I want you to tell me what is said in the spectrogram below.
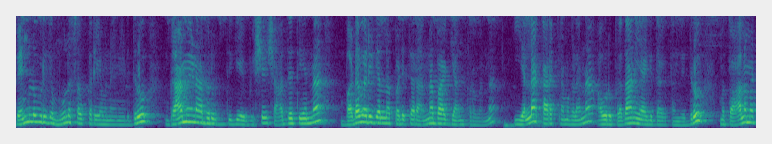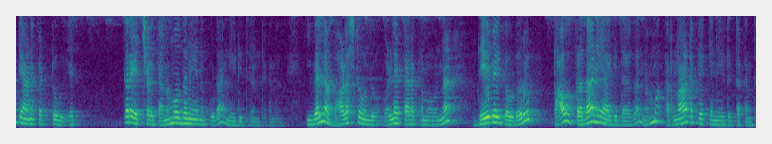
ಬೆಂಗಳೂರಿಗೆ ಮೂಲಸೌಕರ್ಯವನ್ನು ನೀಡಿದ್ರು. ಗ್ರಾಮೀಣಾಭಿವೃದ್ಧಿಗೆ ವಿಶೇಷ ಆದ್ಯತೆಯನ್ನು, ಬಡವರಿಗೆಲ್ಲ ಪಡಿತರ ಅನ್ನಭಾಗ್ಯ ಅಂಕುರವನ್ನು ಈ ಎಲ್ಲ ಕಾರ್ಯಕ್ರಮಗಳನ್ನು ಅವರು ಪ್ರಧಾನಿಯಾಗಿದ್ದಾಗ ತಂದಿದ್ರು. ಮತ್ತು ಆಲಮಟ್ಟಿ ಅಣೆಕಟ್ಟು ಎತ್ತರ ಹೆಚ್ಚಳಕ್ಕೆ ಅನುಮೋದನೆಯನ್ನು ಕೂಡ ನೀಡಿದ್ರು ಅಂತಕ್ಕಂಥದ್ದು. ಇವೆಲ್ಲ ಬಹಳಷ್ಟು ಒಂದು ಒಳ್ಳೆಯ ಕಾರ್ಯಕ್ರಮವನ್ನು ದೇವೇಗೌಡರು ತಾವು ಪ್ರಧಾನಿಯಾಗಿದ್ದಾಗ ನಮ್ಮ ಕರ್ನಾಟಕಕ್ಕೆ ನೀಡಿರ್ತಕ್ಕಂಥ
